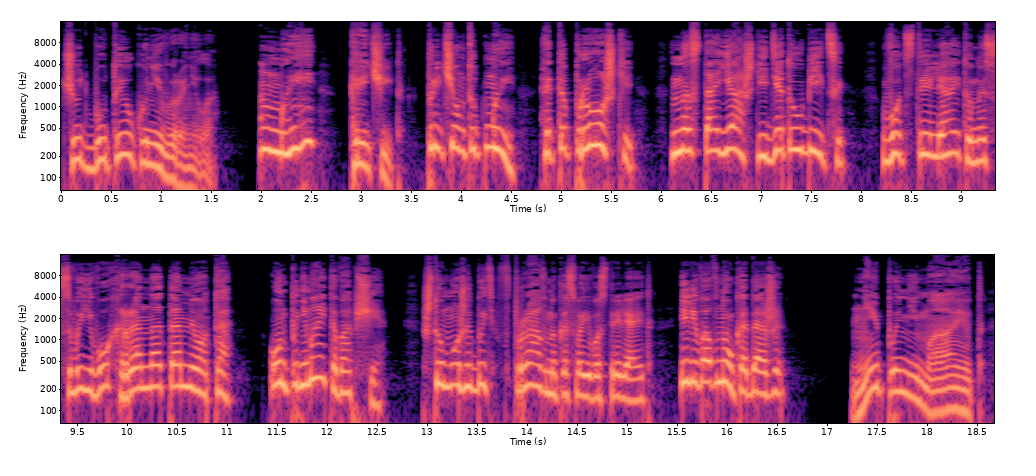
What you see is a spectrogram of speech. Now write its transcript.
чуть бутылку не выронила. «Мы?» — кричит. «При чем тут мы? Это прошки! Настоящие где-то-убийцы! Вот стреляет он из своего хронотомета! Он понимает это вообще? Что, может быть, в правнука своего стреляет? Или во внука даже?» «Не понимают», —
